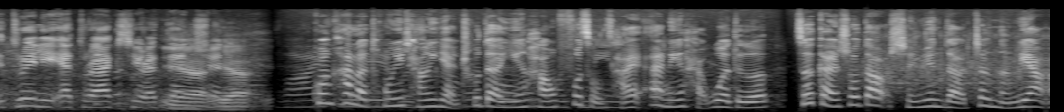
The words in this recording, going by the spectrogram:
it really attracts your attention. Yeah, yeah. 观看了同一场演出的银行副总裁艾琳·海沃德则感受到神韵的正能量，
